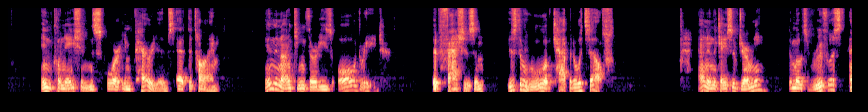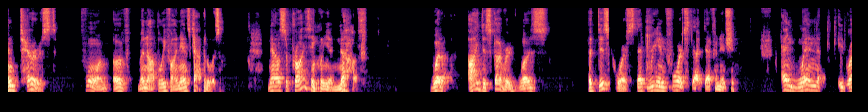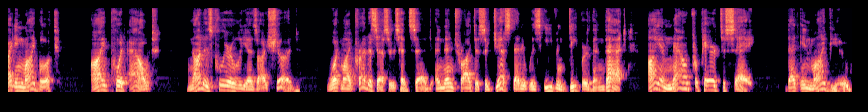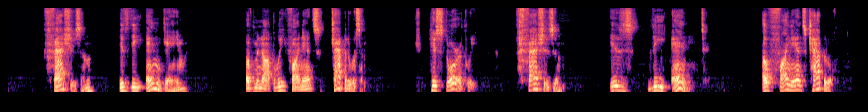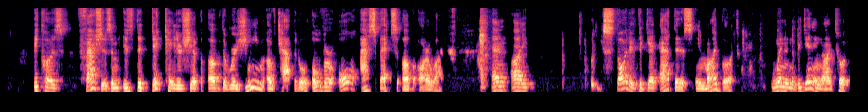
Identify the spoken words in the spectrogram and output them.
inclinations or imperatives at the time, in the 1930s all agreed that fascism is the rule of capital itself and in the case of Germany, the most ruthless and terrorist form of monopoly finance capitalism. Now, surprisingly enough, what I discovered was a discourse that reinforced that definition. And when writing my book, I put out, not as clearly as I should, what my predecessors had said and then try to suggest that it was even deeper than that, I am now prepared to say that, in my view, fascism is the end game of monopoly finance capitalism. Historically, fascism is the end of finance capital because fascism is the dictatorship of the regime of capital over all aspects of our life. And I started to get at this in my book when, in the beginning, I took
